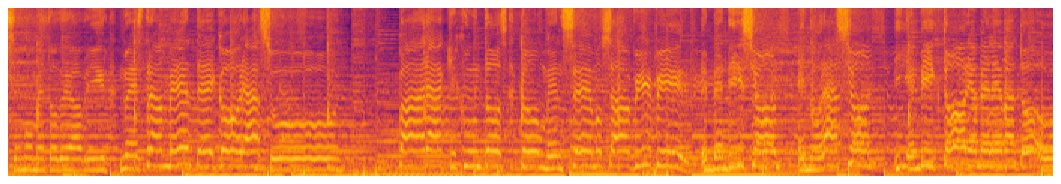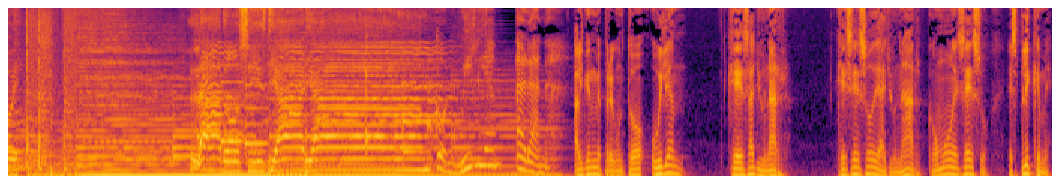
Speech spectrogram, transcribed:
Es el momento de abrir nuestra mente y corazón para que juntos comencemos a vivir en bendición, en oración y en victoria me levanto hoy. La dosis diaria con William Arana. Alguien me preguntó, William, ¿qué es ayunar? ¿Qué es eso de ayunar? ¿Cómo es eso? Explíqueme.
